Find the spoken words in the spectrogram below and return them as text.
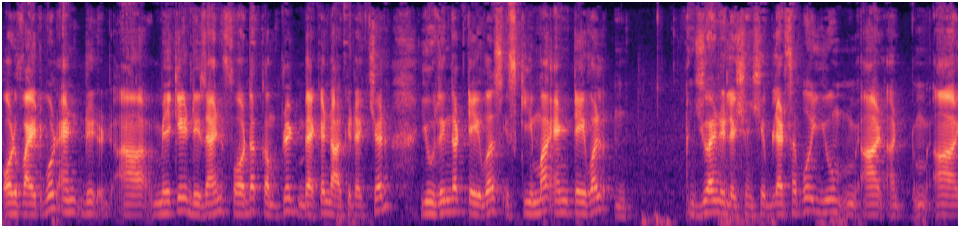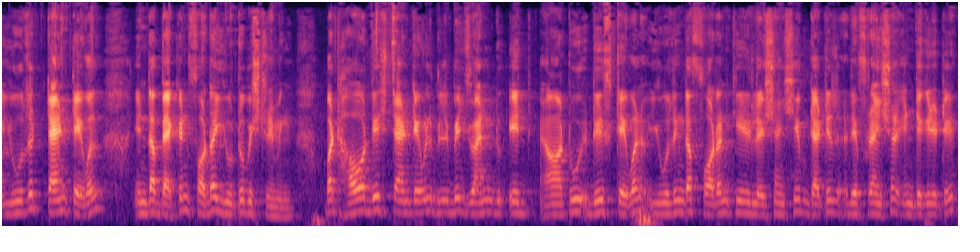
or whiteboard and uh, make a design for the complete backend architecture using the tables schema and table join relationship. Let's suppose you uh, uh, use a 10 table in the backend for the youtube streaming. But how this 10 table will be joined it, uh, to this table using the foreign key relationship that is referential integrity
